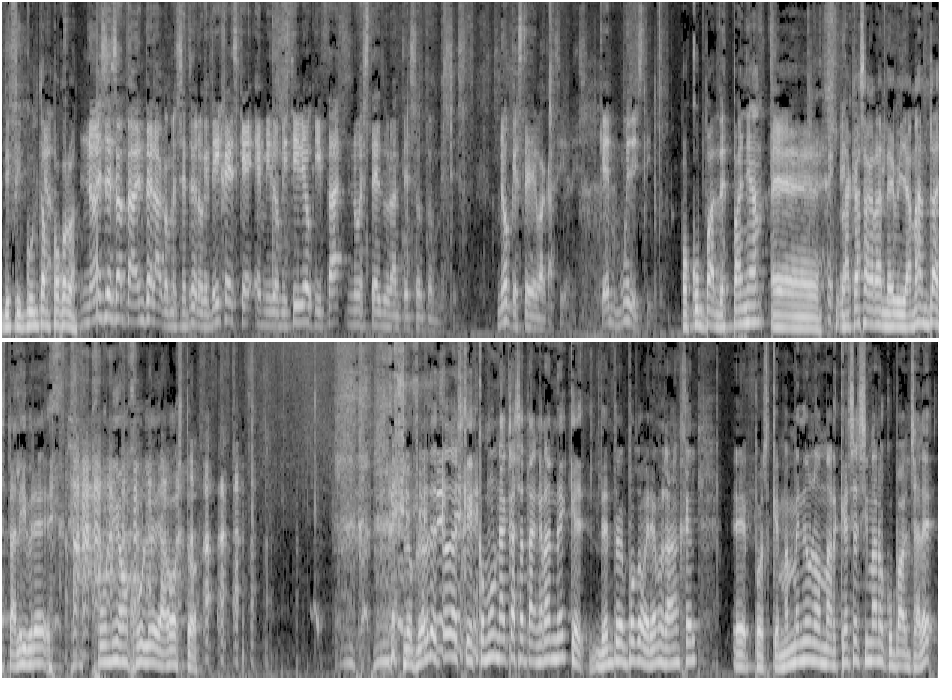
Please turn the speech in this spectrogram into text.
dificulta un poco los... No es exactamente la conversación. Lo que te dije es que en mi domicilio quizá no esté durante esos dos meses. No que esté de vacaciones. Que es muy distinto. Ocupas de España, eh, la Casa Grande de Villamanta está libre junio, julio y agosto. Lo peor de todo es que es como una casa tan grande que dentro de poco veremos a Ángel, eh, pues que me han vendido unos marqueses y me han ocupado el chalet.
